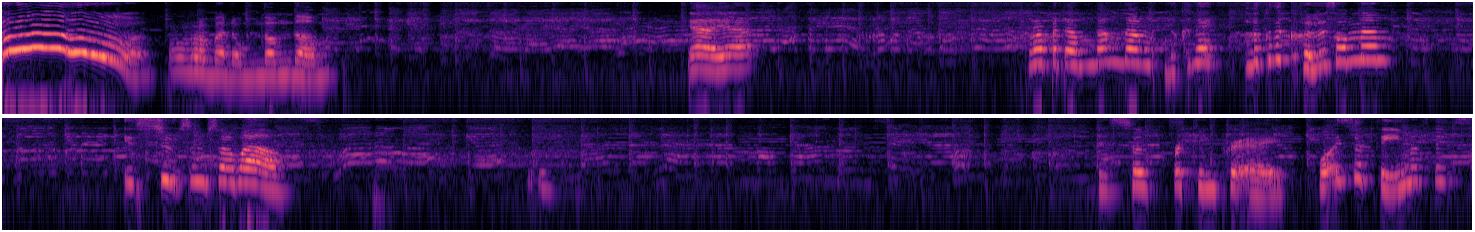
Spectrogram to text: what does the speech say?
Ooh! Dum dum dum. Yeah, yeah. Rub-a-dum dum dum. Look at that. Look at the colours on them. It suits them so well. They're so freaking pretty. What is the theme of this?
